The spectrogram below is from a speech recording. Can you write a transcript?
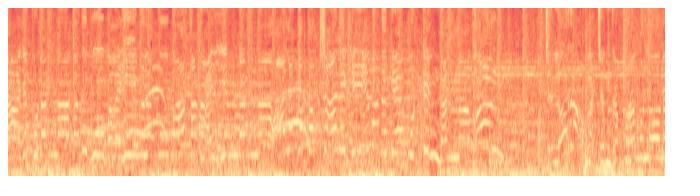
నాయకుడన్నా బడుగు బలహీనులకు బాసట అయ్యిందన్నా. పాలక పక్షానికి మడుగే పుట్టిందన్నా. జలో రామచంద్రపురములోన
